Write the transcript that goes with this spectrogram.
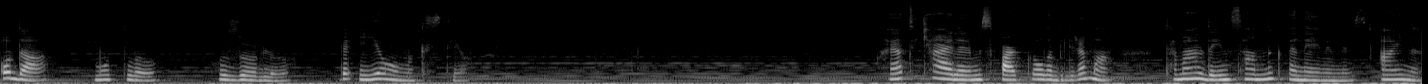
o da mutlu, huzurlu ve iyi olmak istiyor. Hayat hikayelerimiz farklı olabilir ama temelde insanlık deneyimimiz aynı.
